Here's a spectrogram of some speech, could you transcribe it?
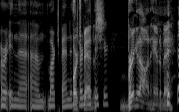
or in the um, March Madness March tournament Madness. this year? Bring it on, Hannah Mae.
